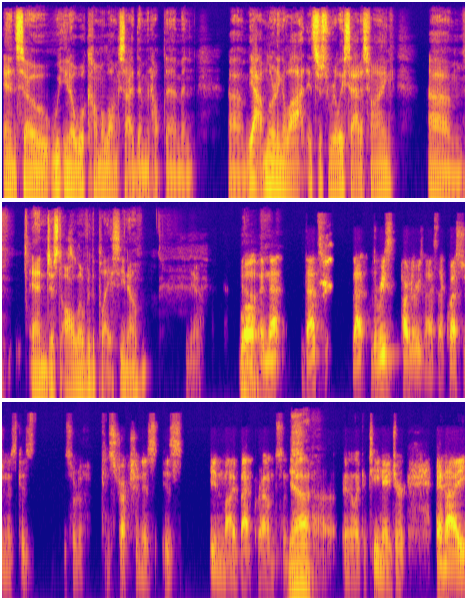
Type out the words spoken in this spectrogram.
And so we you know we'll come alongside them and help them. And um, yeah i'm learning a lot. It's just really satisfying um, and just all over the place you know? Yeah. Well yeah. and that that's that the reason part of the reason i asked that question is because sort of construction is is in my background since yeah. uh, you know, like a teenager. And i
